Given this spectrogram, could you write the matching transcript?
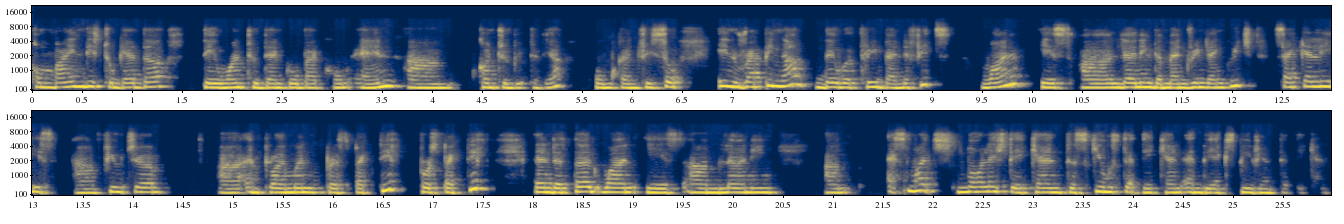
combine this together. They want to then go back home and um, contribute to their home country. So, in wrapping up, there were three benefits. One is uh, learning the Mandarin language. Secondly, is uh, future uh, employment perspective perspective, and the third one is um, learning um, as much knowledge they can, the skills that they can, and the experience that they can.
